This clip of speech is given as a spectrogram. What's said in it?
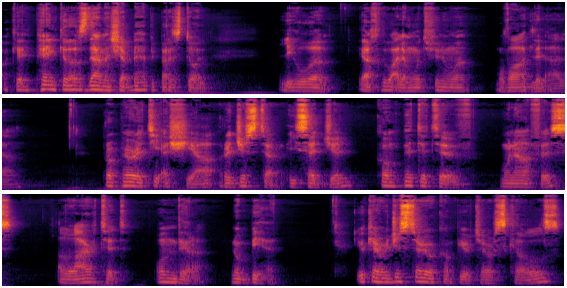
okay painkillers دائما شبهها بالبارازيتول اللي هو ياخذوه على مود شنو مضاد للآلام property أشياء register يسجل competitive منافس alerted أنذر نبه you can register your computer skills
